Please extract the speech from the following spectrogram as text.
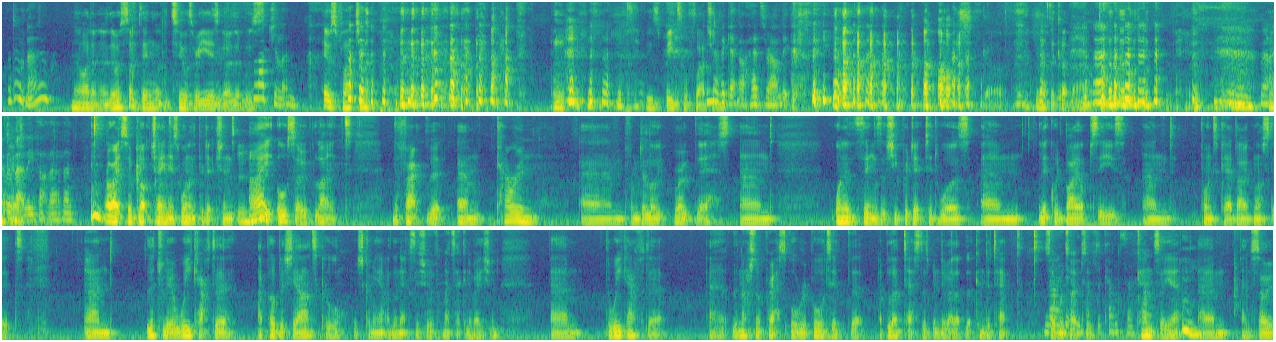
I don't know. No, I don't know. There was something that two or three years ago that was. Flagellum. It was flatulent. it was beetle We'll flatulent. never get our heads around it. oh, God, we'll have to cut that out. Right, Okay. we better leave that there then. All right, so blockchain is one of the predictions. Mhm. I also liked the fact that um, Karen um, from Deloitte wrote this, and one of the things that she predicted was um, liquid biopsies and point of care diagnostics. And literally a week after I published the article, which is coming out in the next issue of MedTech Innovation, um, the week after, uh, the national press all reported that a blood test has been developed that can detect several Nine different types of types of cancer. cancer. Yeah, um, and so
